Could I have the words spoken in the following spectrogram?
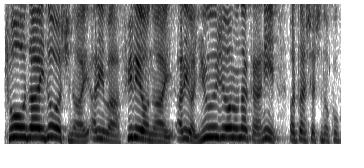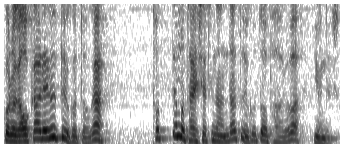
兄弟同士の愛あるいはフィレオの愛あるいは友情の中に私たちの心が置かれるということがとっても大切なんだということをパウロは言うんです。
